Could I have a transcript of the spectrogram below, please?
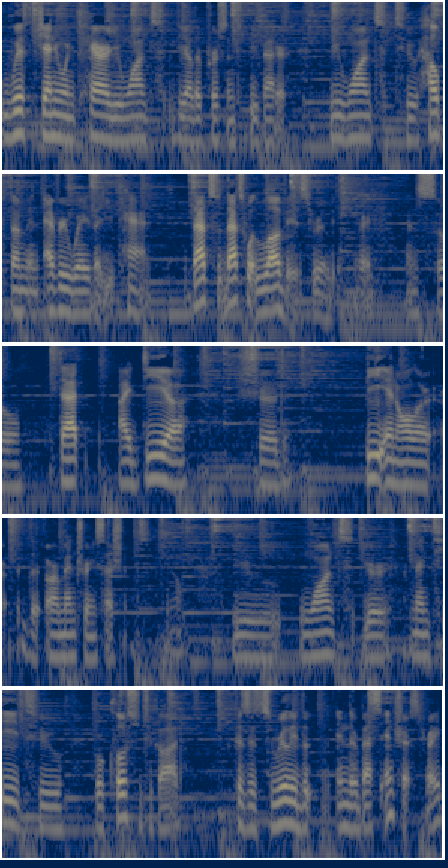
with genuine care. You want the other person to be better. You want to help them in every way that you can. That's, that's what love is, really, right? And so that idea should be in all our, our mentoring sessions. You know, you want your mentee to grow closer to God because it's really the, in their best interest, right?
